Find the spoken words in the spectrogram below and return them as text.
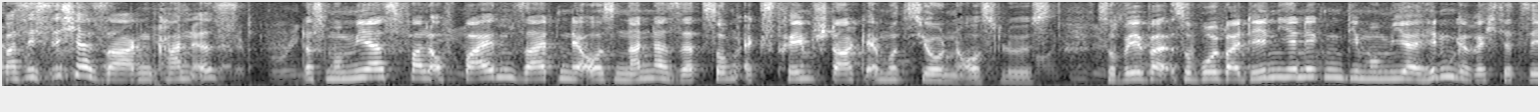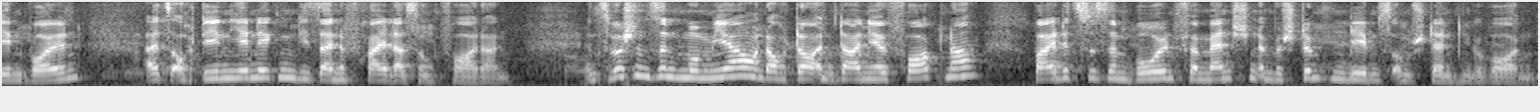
was ich sicher sagen kann, ist, dass Mumias Fall auf beiden Seiten der Auseinandersetzung extrem starke Emotionen auslöst. Sowohl bei, sowohl bei denjenigen, die Mumia hingerichtet sehen wollen, als auch denjenigen, die seine Freilassung fordern. Inzwischen sind Mumia und auch Daniel Faulkner beide zu Symbolen für Menschen in bestimmten Lebensumständen geworden.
